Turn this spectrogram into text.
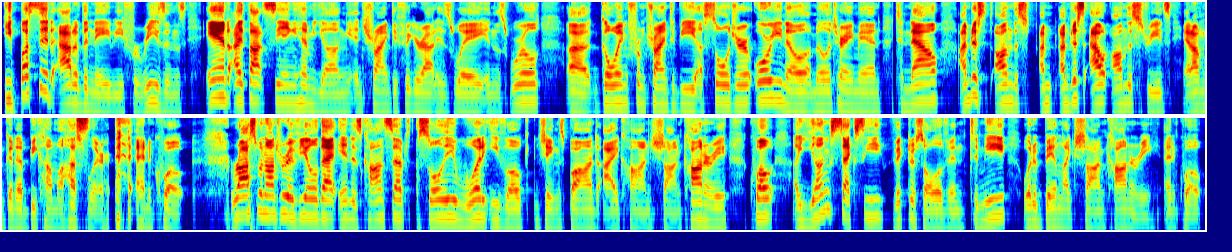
he busted out of the Navy for reasons, and I thought seeing him young and trying to figure out his way in this world, uh, going from trying to be a soldier or, you know, a military man to now I'm just on this I'm, I'm just out on the streets and I'm gonna become a hustler, end quote. Ross went on to reveal that in his concept, Sully would evoke James Bond icon Sean Connery. Quote, a young, sexy Victor Sullivan to me would have been like Sean Connery, end quote.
